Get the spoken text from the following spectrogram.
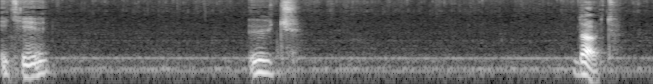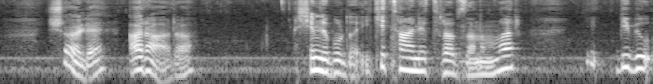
iki 3 4 şöyle ara ara şimdi burada iki tane trabzanım var. Bir bu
